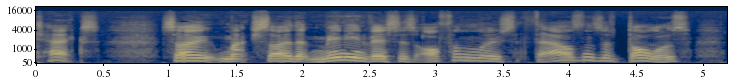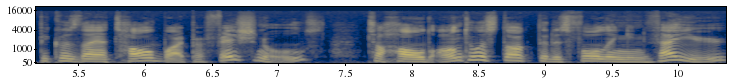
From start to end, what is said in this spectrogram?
tax. So much so that many investors often lose thousands of dollars because they are told by professionals to hold onto a stock that is falling in value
